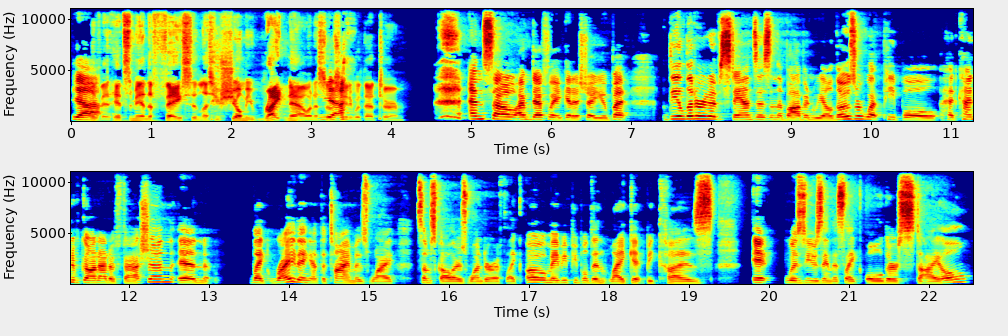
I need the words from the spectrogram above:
Yeah. If it hits me in the face unless you show me right now and associate yeah. with that term. and so I'm definitely going to show you. But the alliterative stanzas and the bob and wheel, those are what people had kind of gone out of fashion in like writing at the time is why some scholars wonder if like oh maybe people didn't like it because it was using this like older style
